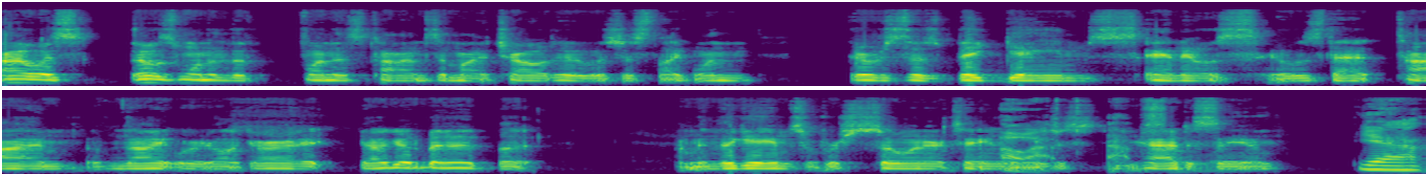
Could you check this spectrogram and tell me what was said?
I, I was that was one of the funnest times of my childhood was just like when there was those big games and it was it was that time of night where you're like, all right, gotta go to bed. But I mean, the games were so entertaining. Oh, you just you had to see them. Yeah,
